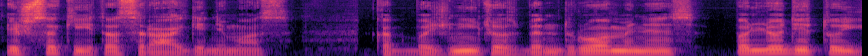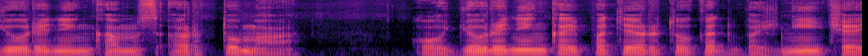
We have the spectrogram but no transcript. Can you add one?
išsakytas raginimas, kad bažnyčios bendruomenės paliudytų jūrininkams artumą, o jūrininkai patirtų, kad bažnyčia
